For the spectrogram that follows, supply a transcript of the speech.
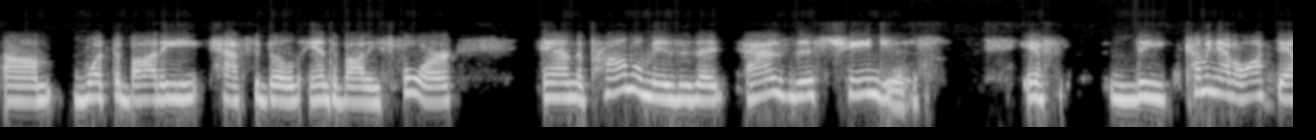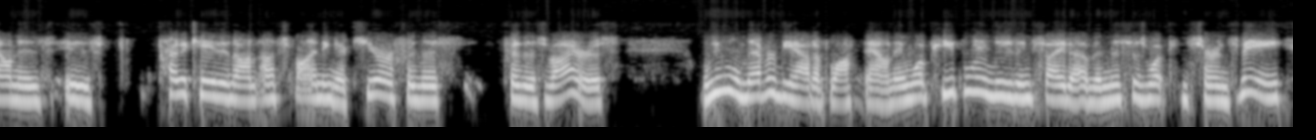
um, what the body has to build antibodies for. And the problem is, is that as this changes, if the coming out of lockdown is is predicated on us finding a cure for this for this virus, we will never be out of lockdown. And what people are losing sight of, and this is what concerns me,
